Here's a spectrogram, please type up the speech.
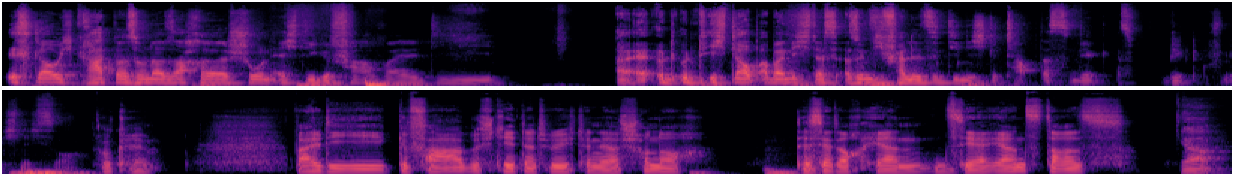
ist, glaube ich, gerade bei so einer Sache schon echt die Gefahr, weil die äh, und, und ich glaube aber nicht, dass, also in die Falle sind die nicht getappt. Das wirkt, das wirkt auf mich nicht so. Okay. Weil die Gefahr besteht natürlich dann ja schon noch, das ist ja doch eher ein sehr ernsteres Ja.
